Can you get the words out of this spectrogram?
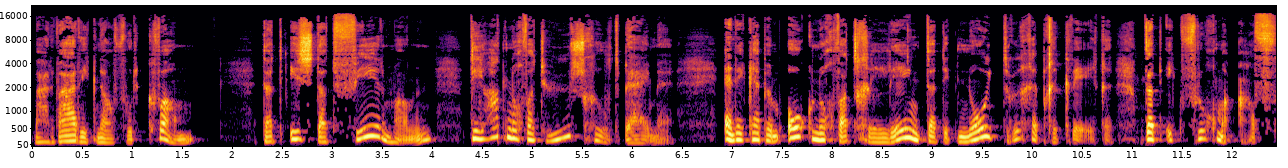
Maar waar ik nou voor kwam, dat is dat Veerman, die had nog wat huurschuld bij me. En ik heb hem ook nog wat geleend dat ik nooit terug heb gekregen. Dat ik vroeg me af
